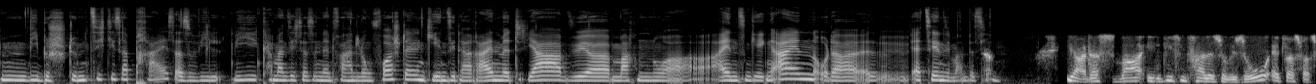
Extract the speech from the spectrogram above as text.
ähm, wie bestimmt sich dieser Preis? Also wie, wie kann man sich das in den Verhandlungen vorstellen? Gehen Sie da rein mit, ja, wir machen nur eins gegen einen oder äh, erzählen Sie mal ein bisschen? Ja. Ja, das war in diesem Falle sowieso etwas, was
